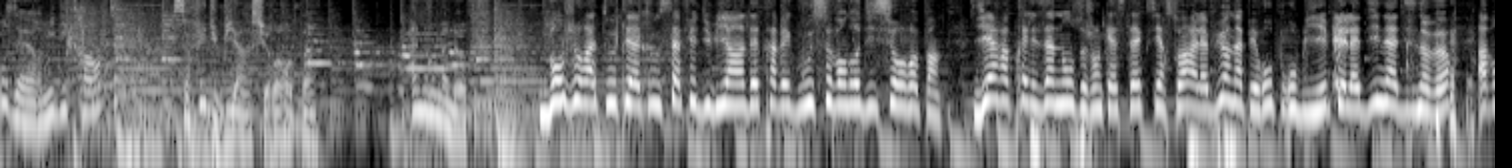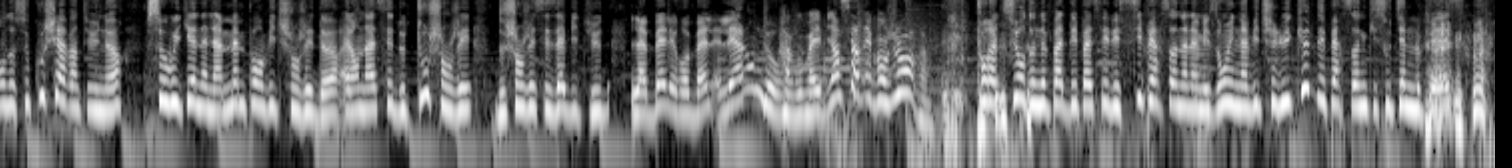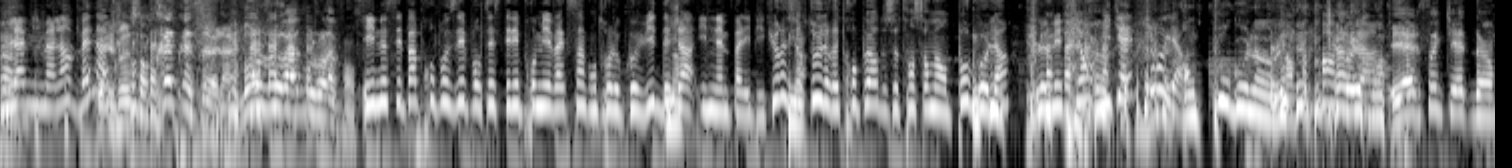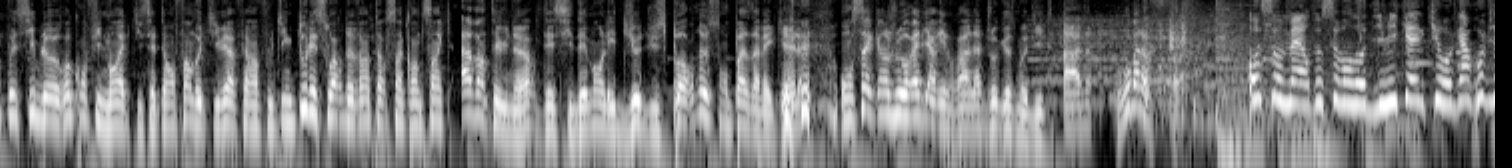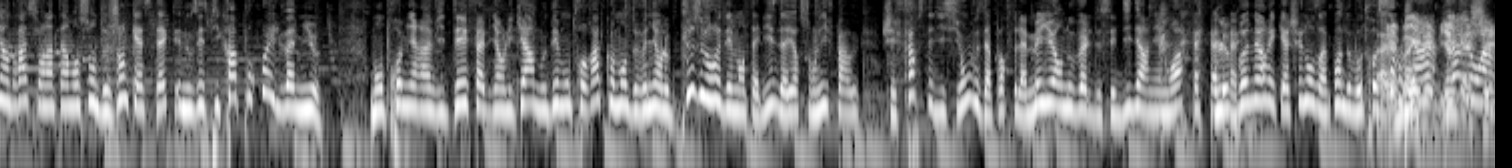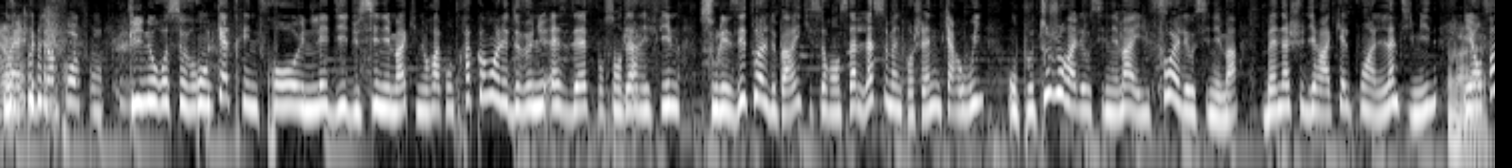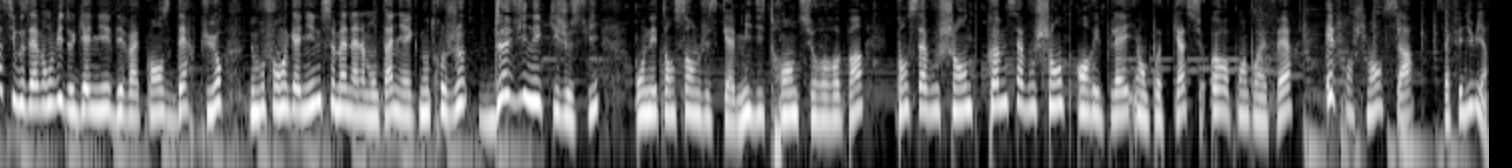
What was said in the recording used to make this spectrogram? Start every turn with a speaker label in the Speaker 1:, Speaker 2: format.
Speaker 1: 11h30.
Speaker 2: Ça fait du bien sur Europe 1. Anne Romanoff.
Speaker 3: Bonjour à toutes et à tous, ça fait du bien d'être avec vous ce vendredi sur Europe 1. Hier, après les annonces de Jean Castex, hier soir, elle a bu un apéro pour oublier, puis elle a dîné à 19h avant de se coucher à 21h. Ce week-end, elle n'a même pas envie de changer d'heure. Elle en a assez de tout changer, de changer ses habitudes. La belle et rebelle, Léa Lando.
Speaker 4: Ah, vous m'avez bien cerné, bonjour
Speaker 3: Pour être sûr de ne pas dépasser les 6 personnes à la maison, il n'invite chez lui que des personnes qui soutiennent le PS. L'ami malin, Ben H.
Speaker 5: Je me sens très très seul. hein. Bonjour Anne, bonjour la France.
Speaker 3: Il ne s'est pas proposé pour tester les premiers vaccins contre le Covid. Déjà, il n'aime pas les piqûres et surtout, il aurait trop peur de se transformer en pogolin, le méfiant Michael qui regarde.
Speaker 6: En carrément.
Speaker 5: Et elle s'inquiète d'un possible reconfinement, elle qui s'était enfin motivée à faire un footing tous les soirs de 20h55 à 21h. Décidément, les dieux du sport ne sont pas avec elle. On sait qu'un jour elle y arrivera, la joggeuse maudite Anne Roumanoff.
Speaker 3: Au sommaire de ce vendredi, Michael Quiroga reviendra sur l'intervention de Jean Castex et nous expliquera pourquoi il va mieux. Mon premier invité, Fabien Olicard, nous démontrera comment devenir le plus heureux des mentalistes. D'ailleurs, son livre paru chez First Edition vous apporte la meilleure nouvelle de ces dix derniers mois. Le bonheur est caché dans un coin de votre
Speaker 5: Eh
Speaker 3: cerveau.
Speaker 5: est bien caché,
Speaker 4: loin,
Speaker 5: hein.
Speaker 4: ouais, bien profond.
Speaker 3: Puis nous recevrons Catherine Fro, une lady du cinéma, qui nous racontera comment elle est devenue SDF pour son dernier film Sous les étoiles de Paris qui sera en salle la semaine prochaine. Car oui, on peut toujours aller au cinéma et il faut aller au cinéma. Ben H lui dira à quel point elle l'intimide.
Speaker 5: Ouais.
Speaker 3: Et enfin, si vous avez envie de gagner des vacances d'air pur, nous vous ferons gagner une semaine à la montagne avec notre jeu Devinez qui je suis. On est ensemble jusqu'à 12h30 sur Europe 1. Quand ça vous chante, comme ça vous chante, en replay et en podcast sur europe1.fr. Et franchement, ça, ça fait du bien.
